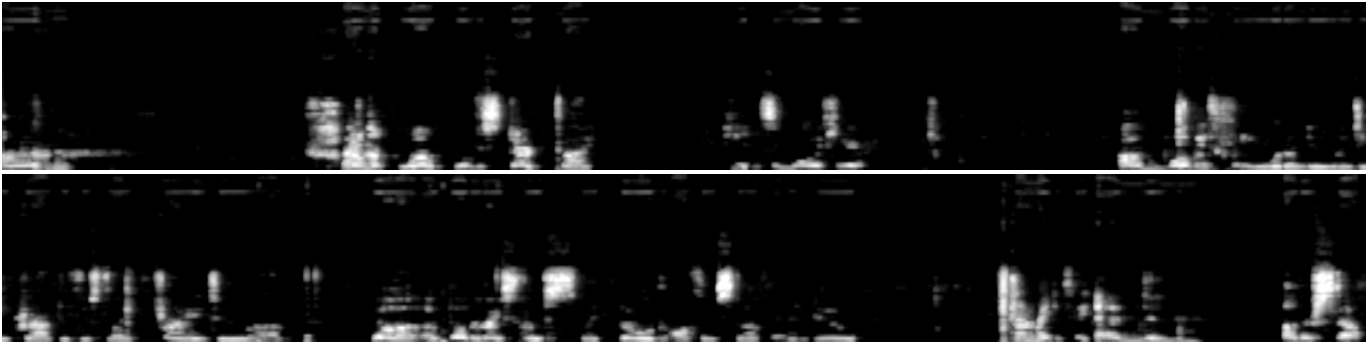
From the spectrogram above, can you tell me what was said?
Um, I don't know. Well, we'll just start by getting some wood here. Um, well, basically, what I'm doing on Gcraft is just like trying to um, build a build a nice house, like build awesome stuff, and do trying to make it to the end and other stuff.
